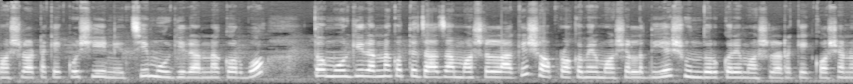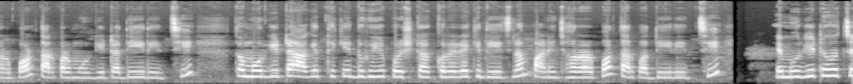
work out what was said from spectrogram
মশলাটাকে কষিয়ে নিচ্ছি। মুরগি রান্না করব। তো মুরগি রান্না করতে যা যা মশলা লাগে সব রকমের মশলা দিয়ে সুন্দর করে মশলাটাকে কষানোর পর তারপর মুরগিটা দিয়ে দিচ্ছি। তো মুরগিটা আগে থেকে ধুয়ে পরিষ্কার করে রেখে দিয়েছিলাম। পানি ঝরার পর তারপর দিয়ে দিচ্ছি। এই মুরগিটা হচ্ছে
